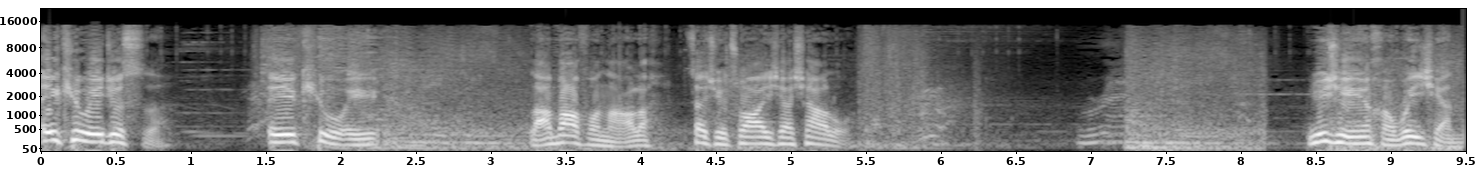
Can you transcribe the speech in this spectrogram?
，AQA 就死，AQA，蓝 buff 拿了，再去抓一下下路。女警很危险的，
